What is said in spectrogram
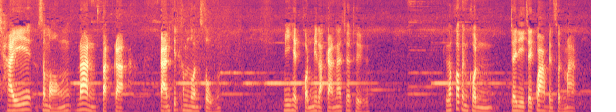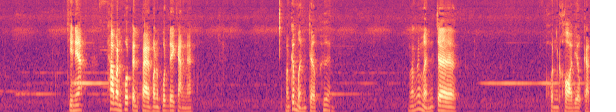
ใช้สมองด้านตรรกะ การคิดคำนวณสูง มีเหตุผลมีหลักการน่าเชื่อถือ แล้วก็เป็นคนใจดีใจกว้างเป็นส่วนมาก ทีเนี้ย ถ้าวันพุธเป็นแฟนวันพุธด้วยกันนะ มันก็เหมือนเจอเพื่อน มันก็เหมือนเจอ คนคอเดียวกัน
